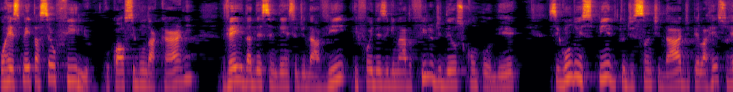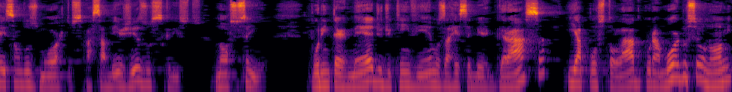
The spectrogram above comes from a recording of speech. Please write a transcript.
com respeito a seu filho, o qual, segundo a carne, veio da descendência de Davi e foi designado filho de Deus com poder, segundo o espírito de santidade pela ressurreição dos mortos, a saber, Jesus Cristo, nosso Senhor, por intermédio de quem viemos a receber graça e apostolado por amor do seu nome,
